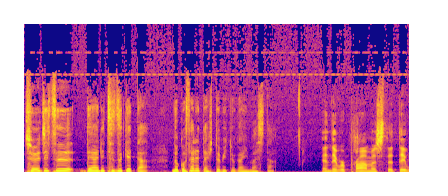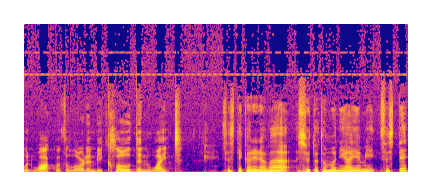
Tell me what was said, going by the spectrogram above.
忠実であり続けた、残された人々がいました。そして彼らは主と共に歩み、そして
